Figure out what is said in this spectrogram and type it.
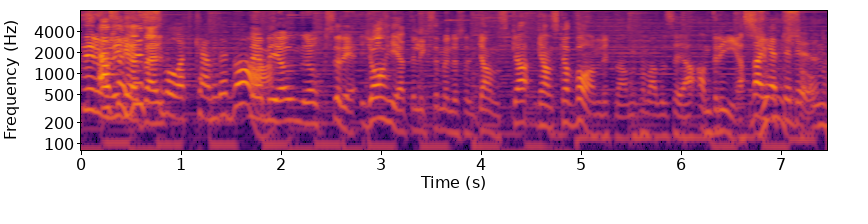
det Alltså så här- hur svårt kan det vara? Nej men jag undrar också det. Jag heter liksom ändå så ett ganska, ganska vanligt namn kan man väl säga, Andreas Vad Jonsson. heter du?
